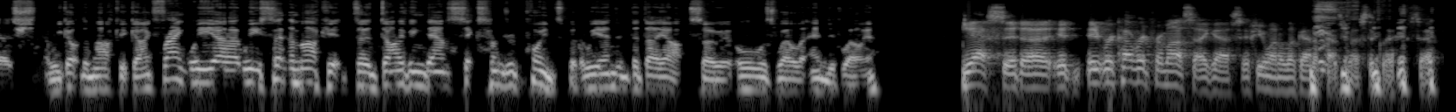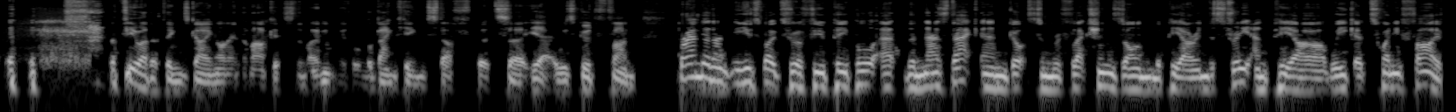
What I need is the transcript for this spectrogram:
uh, we got the market going. Frank, we uh, we sent the market uh, diving down six hundred points, but we ended the day up, so it all was well that ended well. Yeah. Yes, it uh, it it recovered from us, I guess, if you want to look at it pessimistically. so, a few other things going on in the markets at the moment with all the banking stuff, but uh, yeah, it was good fun. Brandon, you spoke to a few people at the NASDAQ and got some reflections on the PR industry and PR week at 25.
